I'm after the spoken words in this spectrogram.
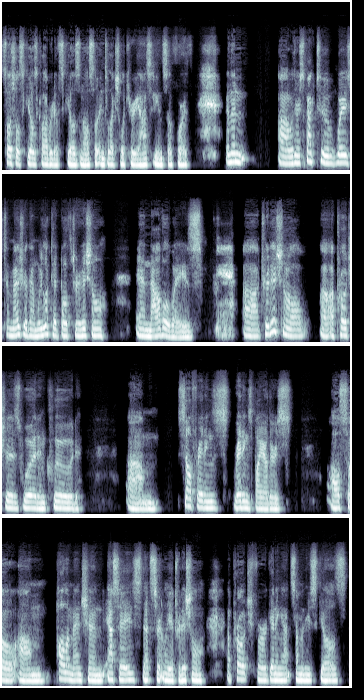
social skills, collaborative skills, and also intellectual curiosity and so forth. And then uh, with respect to ways to measure them, we looked at both traditional and novel ways. Uh, traditional uh, approaches would include um, self ratings, ratings by others. Also, um, Paula mentioned essays. That's certainly a traditional approach for getting at some of these skills.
